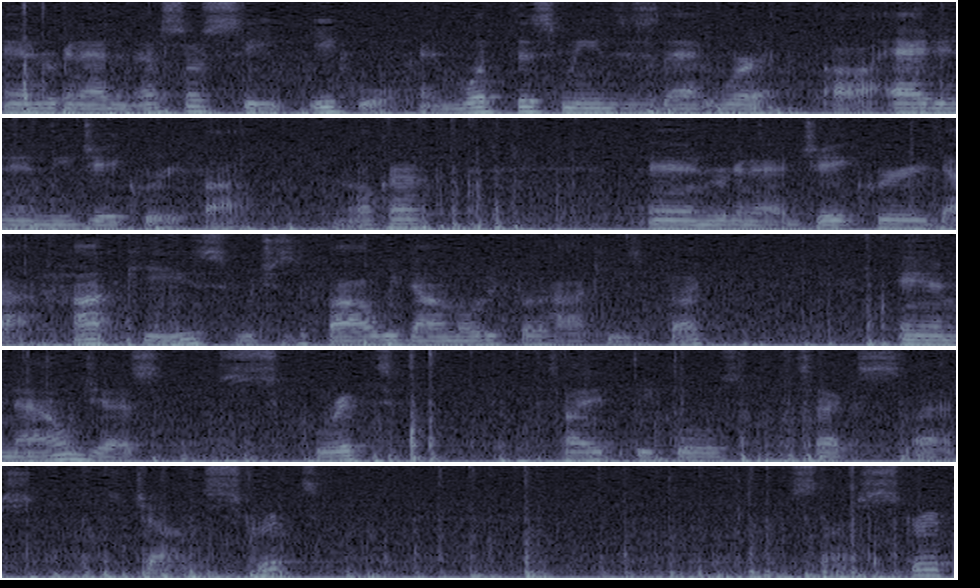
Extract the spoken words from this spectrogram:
And we're going to add an SRC equal. And what this means is that we're uh, adding in the jQuery file. Okay? And we're going to add jQuery.hotkeys, which is the file we downloaded for the hotkeys effect. And now just script type equals text slash JavaScript slash script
